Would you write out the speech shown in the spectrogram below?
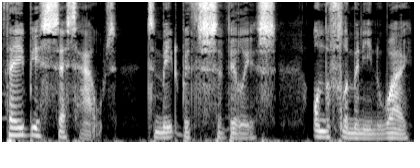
Fabius set out to meet with Servilius on the Flaminian Way.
